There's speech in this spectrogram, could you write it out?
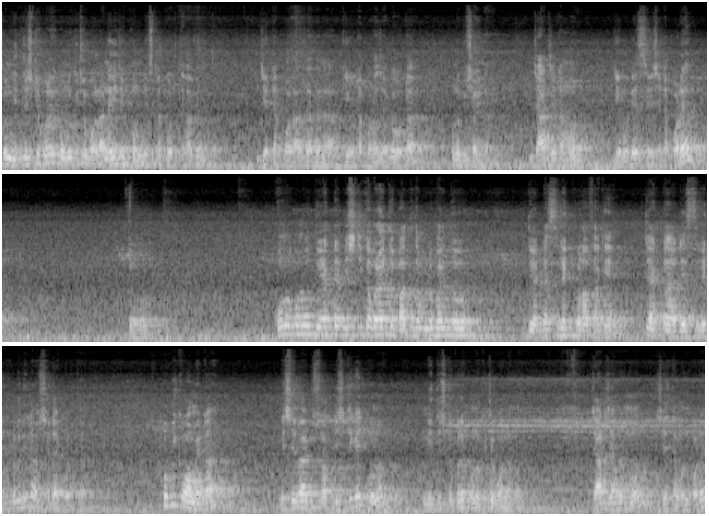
তো নির্দিষ্ট করে কোনো কিছু বলা নেই যে কোন ড্রেসটা পড়তে হবে, যেটা পরা যাবে না, কি ওটা পরা যাবে, ওটা কোনো বিষয় না। যার যেটা মন, কেমো ড্রেস সে সেটা পড়ে। তো কোনো কোনো দু একটা ডিস্ট্রিক্ট আবার হয়তো বাধ্যতামূলক হয়তো দু একটা সিলেক্ট করাও থাকে, যে একটা ড্রেস সিলেক্ট করে দিল সেটাই করতে হবে। খুবই কম এটা। বেশিরভাগ সব ডিস্ট্রিক্টেই কোনো নির্দিষ্ট করে কোনো কিছু বলা হয় যার যেমন মন, সে তেমন পড়ে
